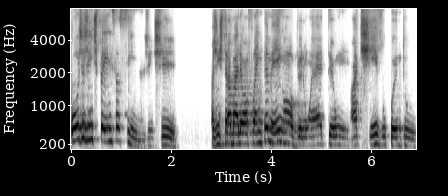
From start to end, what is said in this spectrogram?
Hoje a gente pensa assim, a gente, a gente trabalha offline também, óbvio, não é ter um ativo quanto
